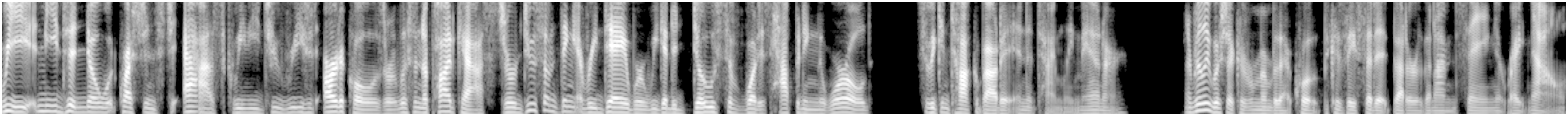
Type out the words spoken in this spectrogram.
We need to know what questions to ask. We need to read articles or listen to podcasts or do something every day where we get a dose of what is happening in the world so we can talk about it in a timely manner. I really wish I could remember that quote because they said it better than I'm saying it right now.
